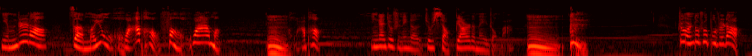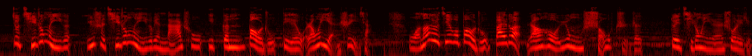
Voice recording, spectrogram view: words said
你们知道怎么用滑炮放花吗？”嗯，滑炮，应该就是那个就是小鞭儿的那种吧。嗯。众人都说不知道，就其中的一个，于是其中的一个便拿出一根爆竹递给我，让我演示一下。我呢就接过爆竹，掰断，然后用手指着，对其中一个人说了一句：“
